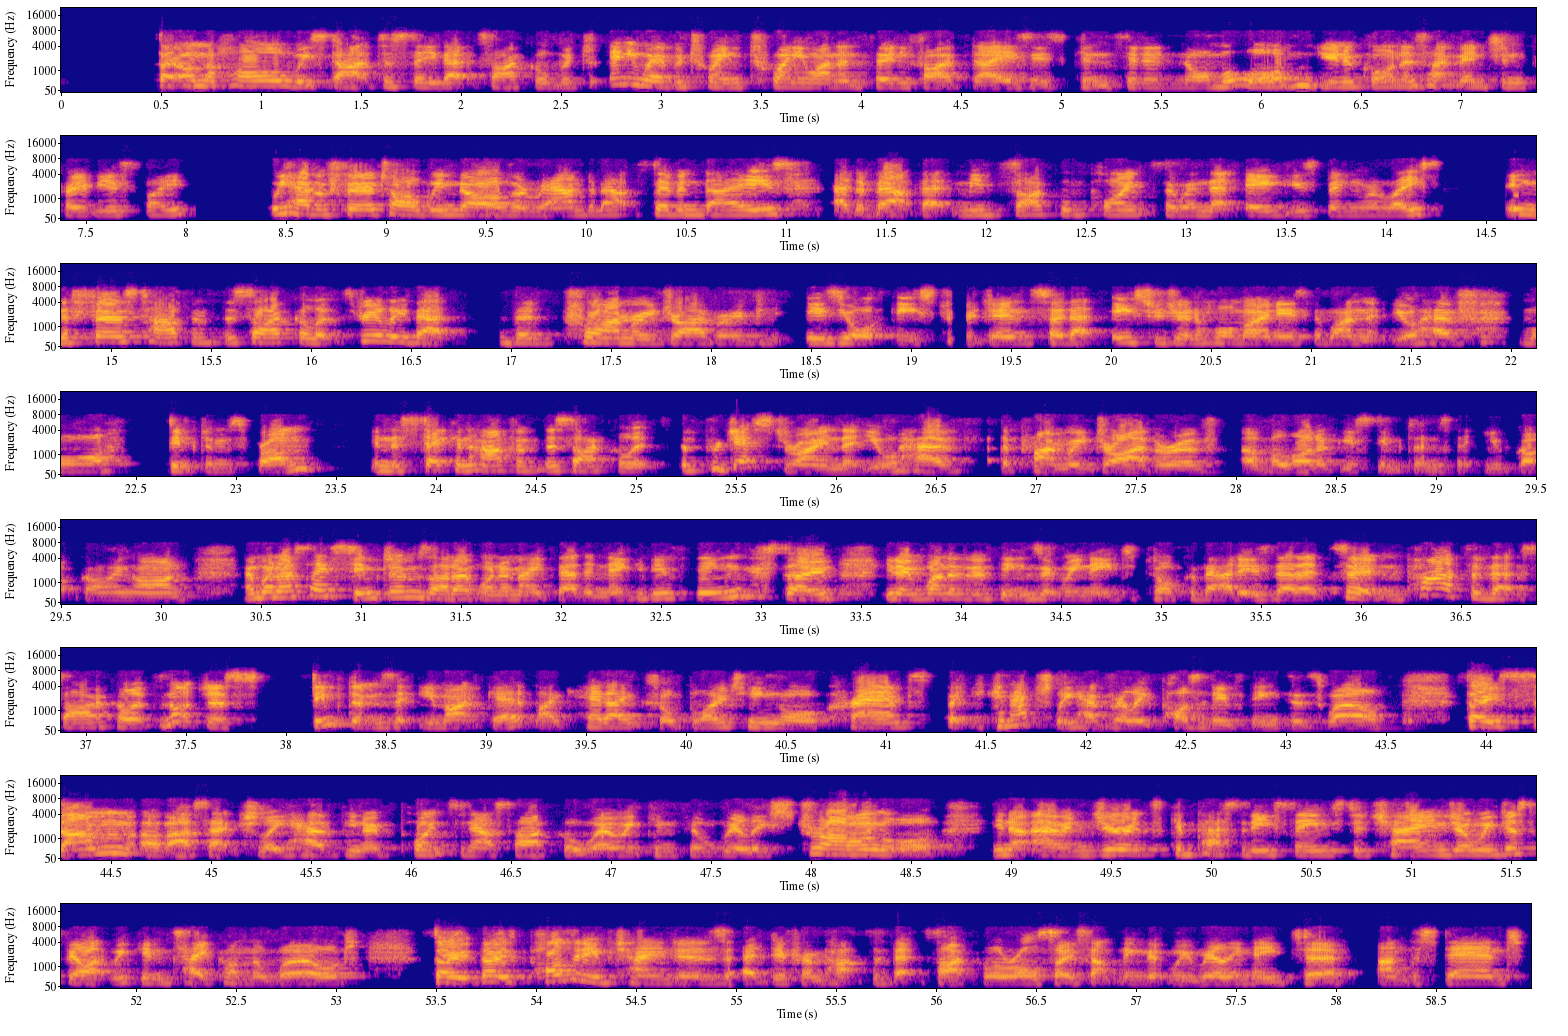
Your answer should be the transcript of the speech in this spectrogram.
So on the whole, we start to see that cycle which anywhere between 21 and 35 days is considered normal or unicorn, as I mentioned previously. We have a fertile window of around about seven days at about that mid cycle point. So when that egg is being released. In the first half of the cycle, it's really that the primary driver is your estrogen. So that estrogen hormone is the one that you'll have more symptoms from in the second half of the cycle, it's the progesterone that you'll have the primary driver of, of a lot of your symptoms that you've got going on. And when I say symptoms, I don't want to make that a negative thing. So, you know, one of the things that we need to talk about is that at certain parts of that cycle, it's not just symptoms that you might get, like headaches or bloating or cramps, but you can actually have really positive things as well. So some of us actually have, you know, points in our cycle where we can feel really strong or, you know, our endurance capacity seems to change or we just feel like we can take on the world. So those positive changes at different parts of that cycle are also something that we really need to understand.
